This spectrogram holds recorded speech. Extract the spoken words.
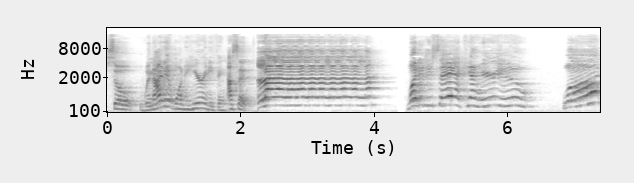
So when I didn't want to hear anything, I said, la la la la la la la. la la." What did you say? I can't hear you. What?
